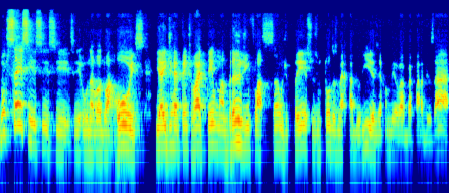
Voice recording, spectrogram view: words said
Não sei se, se, se, se, o negócio do arroz, e aí de repente vai ter uma grande inflação de preços em todas as mercadorias, e a economia vai, vai paralisar,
